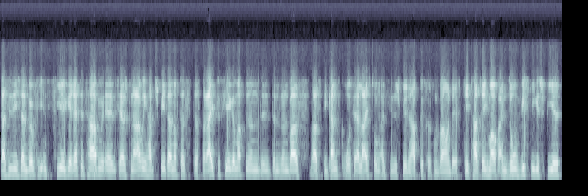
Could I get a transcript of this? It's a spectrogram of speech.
dass sie sich dann wirklich ins Ziel gerettet haben. Äh, Serge Gnabry hat später noch das, das 3 zu 4 gemacht und dann, dann, dann war, es, war es die ganz große Erleichterung, als dieses Spiel dann abgepfiffen war und der FC tatsächlich mal auch ein so wichtiges Spiel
